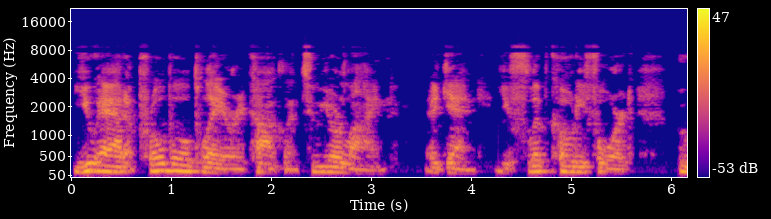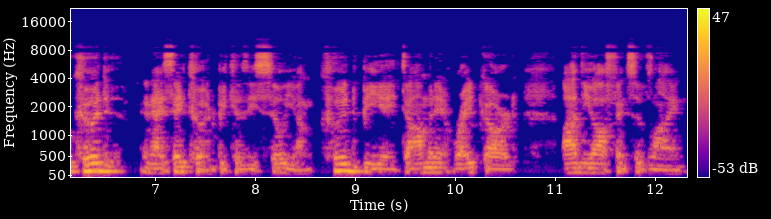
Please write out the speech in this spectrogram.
You add a Pro Bowl player in Conklin to your line. Again, you flip Cody Ford, who could, and I say could because he's still young, could be a dominant right guard on the offensive line.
